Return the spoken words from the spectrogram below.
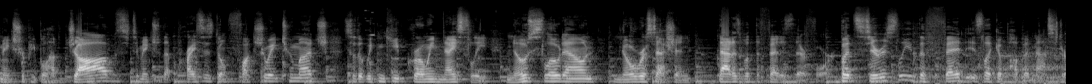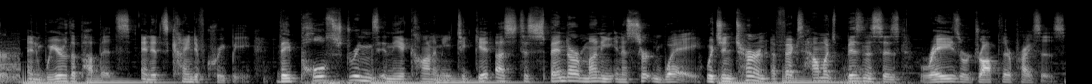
make sure people have jobs, to make sure that prices don't fluctuate too much, so that we can keep growing nicely. No slowdown, no recession. That is what the Fed is there for. But seriously, the Fed is like a puppet master, and we are the puppets, and it's kind of creepy. They pull strings in the economy to get us to spend our money in a certain way, which in turn affects how much businesses raise or drop their prices.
